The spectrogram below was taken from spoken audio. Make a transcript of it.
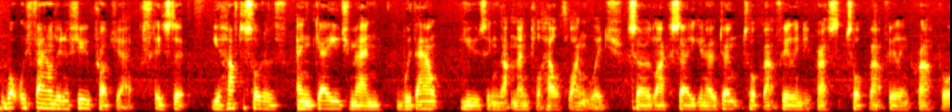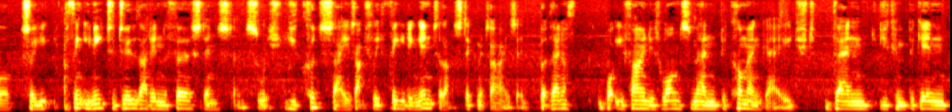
What we found in a few projects is that you have to sort of engage men without using that mental health language. So, like I say, you know, don't talk about feeling depressed, talk about feeling crap. Or so you, I think you need to do that in the first instance, which you could say is actually feeding into that stigmatizing. But then what you find is once men become engaged, then you can begin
